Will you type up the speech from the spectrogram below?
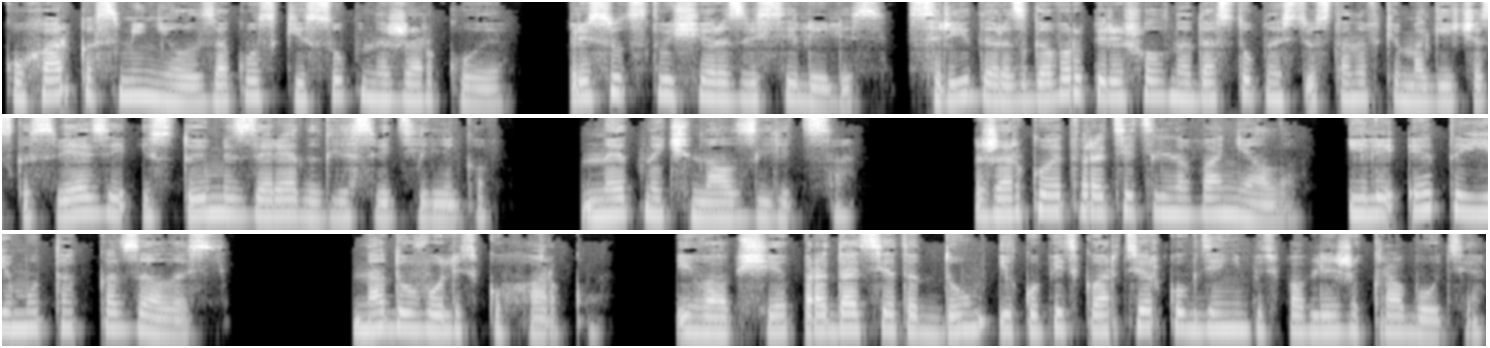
Кухарка сменила закуски и суп на жаркое. Присутствующие развеселились. С Рида разговор перешел на доступность установки магической связи и стоимость заряда для светильников. Нет начинал злиться. Жаркое отвратительно воняло. Или это ему так казалось? Надо уволить кухарку. И вообще продать этот дом и купить квартирку где-нибудь поближе к работе.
